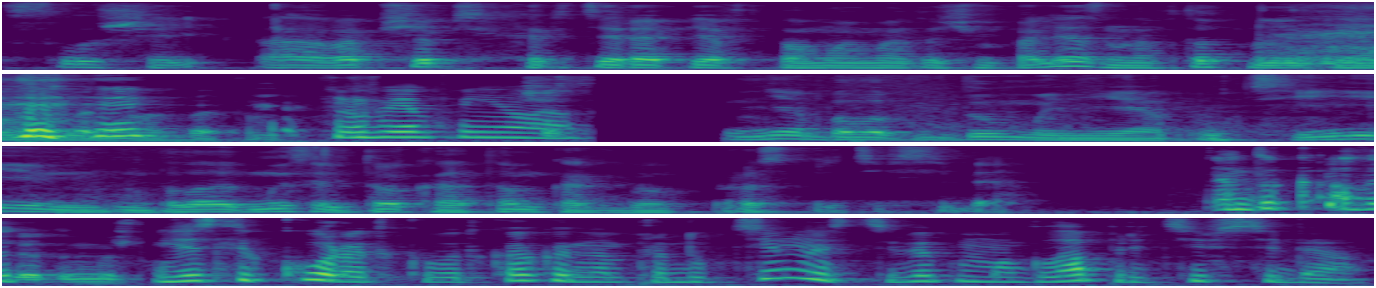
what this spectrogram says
Слушай, а вообще психотерапевт, по-моему, это очень полезно, но в тот момент я не думал об этом. Ну, я поняла. Не было думания о пути, была мысль только о том, как бы просто прийти в себя. Ну, так, а вот, думаю, что... если коротко, вот как она продуктивность тебе помогла прийти в себя?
